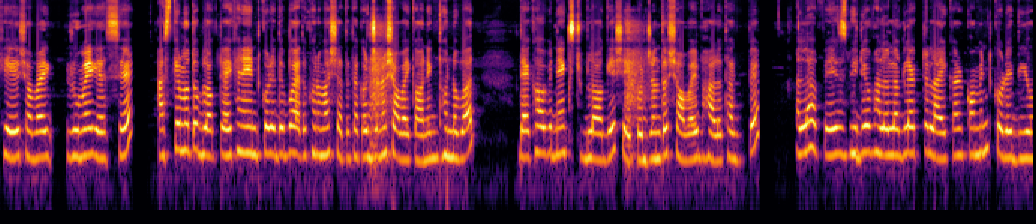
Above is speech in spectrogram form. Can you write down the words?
খেয়ে সবাই রুমে গেছে। আজকের মতো ব্লগটা এখানে এন্ড করে দেবো। এতক্ষণ আমার সাথে থাকার জন্য সবাইকে অনেক ধন্যবাদ। দেখা হবে নেক্সট ব্লগে সেই পর্যন্ত সবাই ভালো থাকবে। আল্লাহ হাফেজ। ভিডিও ভালো লাগলে একটা লাইক আর কমেন্ট করে দিও।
